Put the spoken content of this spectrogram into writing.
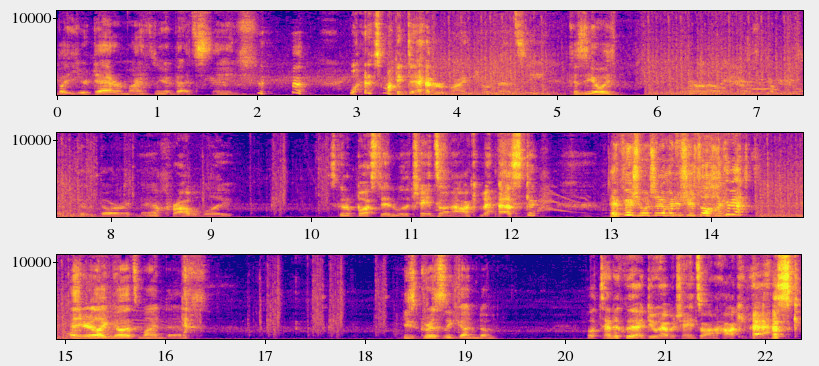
But your dad reminds me of that scene. Why does my dad remind you of that scene? Because he always. I don't know. He's probably listening the door right now. Probably. He's gonna bust in with a chainsaw and a hockey mask. Hey, Fish, you want to out my new chainsaw hockey mask? And you're like, no, that's mine, Dad. He's Grizzly Gundam. well, technically, I do have a chainsaw and a hockey mask.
